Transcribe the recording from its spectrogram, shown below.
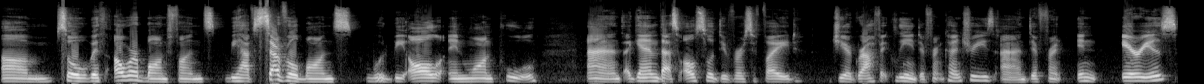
Um, so with our bond funds, we have several bonds would be all in one pool. And again, that's also diversified geographically in different countries and different in areas.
